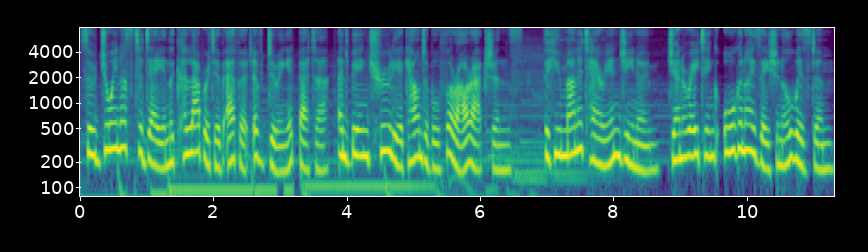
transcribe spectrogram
so join us today in the collaborative effort of doing it better and being truly accountable for our actions. The Humanitarian Genome, generating organizational wisdom.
